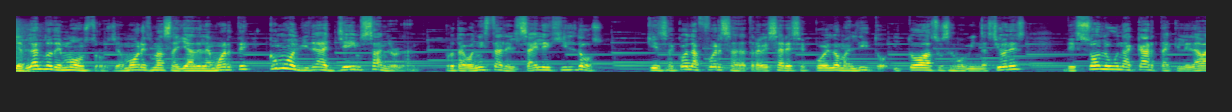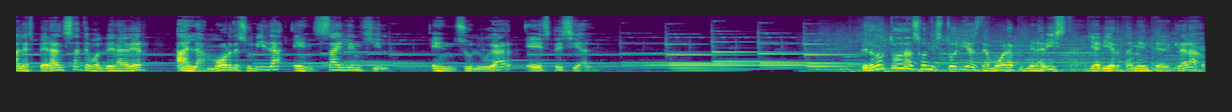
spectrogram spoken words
Y hablando de monstruos y amores más allá de la muerte, ¿cómo olvidar a James Sunderland, protagonista del Silent Hill 2, quien sacó la fuerza de atravesar ese pueblo maldito y todas sus abominaciones de solo una carta que le daba la esperanza de volver a ver al amor de su vida en Silent Hill, en su lugar especial. Pero no todas son historias de amor a primera vista y abiertamente declarado.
